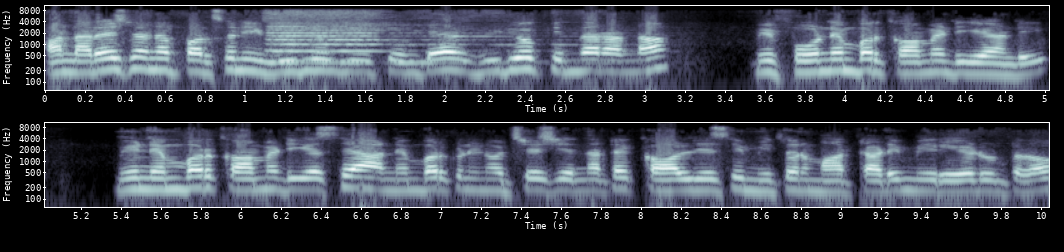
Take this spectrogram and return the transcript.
ఆ నరేష్ అనే పర్సన్ ఈ వీడియో చూస్తుంటే వీడియో కిందనన్నా మీ ఫోన్ నెంబర్ కామెంట్ చేయండి మీ నెంబర్ కామెంట్ చేస్తే ఆ నెంబర్కు నేను వచ్చేసి ఏంటంటే కాల్ చేసి మీతో మాట్లాడి మీరు ఏడు ఉంటారో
